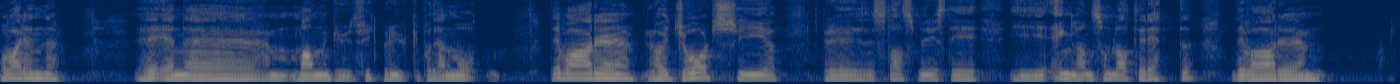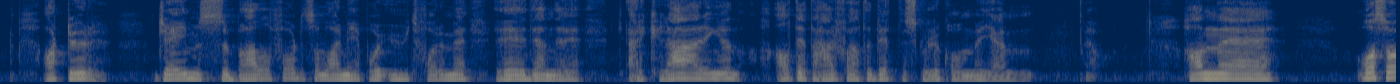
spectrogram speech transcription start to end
Og var en, en eh, mann Gud fikk bruke på den måten. Det var eh, Lloyd George, i, statsminister i, England, som la til rette. Det var eh, Arthur James Balford, som var med på å utforme denne erklæringen. Alt dette her for at dette skulle komme hjem. Han, eh, og så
